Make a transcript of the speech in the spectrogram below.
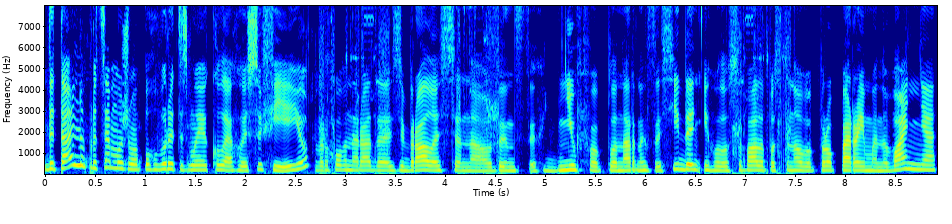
Детально про це можемо поговорити з моєю колегою Софією. Верховна Рада зібралася на один з цих днів пленарних засідань і голосували постанови про перейменування.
